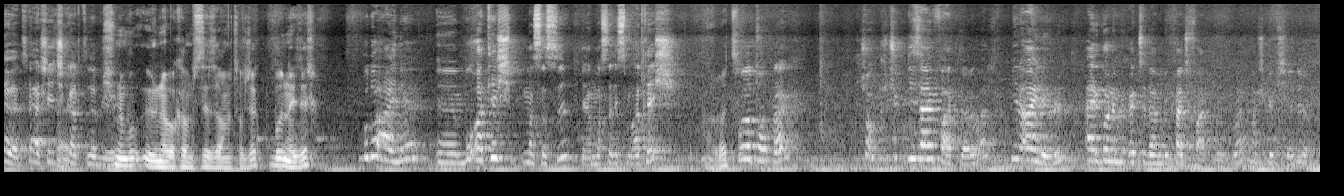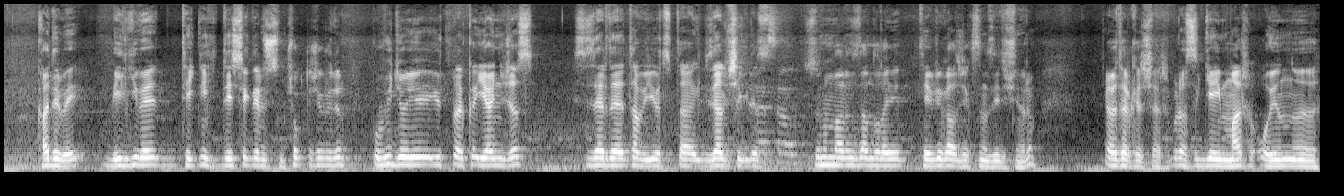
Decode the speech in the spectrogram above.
Evet her şey çıkartılabiliyor. Şimdi bu ürüne bakalım size zahmet olacak. Bu nedir? Bu da aynı. e, bu ateş masası. Yani masanın ismi ateş. Evet. Bu da toprak. Çok küçük dizayn farkları var. Yine aynı ürün. Ergonomik açıdan birkaç farklılık var. Başka bir şey de yok. Kadir Bey, bilgi ve teknik destekleriniz için çok teşekkür ederim. Bu videoyu YouTube'da yayınlayacağız. Sizler de tabii YouTube'da güzel bir şekilde sunumlarınızdan dolayı tebrik alacaksınız diye düşünüyorum. Evet arkadaşlar, burası Game Var, oyun e,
